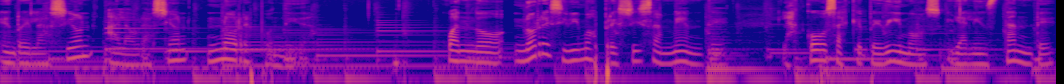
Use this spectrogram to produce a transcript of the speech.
en relación a la oración no respondida. Cuando no recibimos precisamente las cosas que pedimos y al instante,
